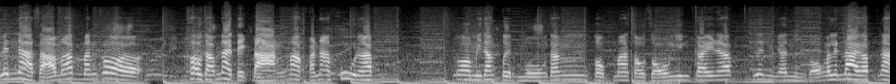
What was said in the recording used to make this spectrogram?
เล่นหน้าสามนะครับมันก็เข้าทำได้าแตกต่างมากกว่าหน้าคู่นะครับก็มีทั้งเปิดโมงทั้งตบมาเสาสองยิงไกลนะครับ เล่นกันหนึ่งสองก็เล่นได้ครับหน้า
